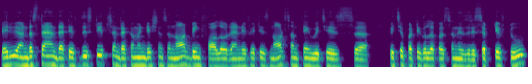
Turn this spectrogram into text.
where we understand that if these tips and recommendations are not being followed and if it is not something which is uh, which a particular person is receptive to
